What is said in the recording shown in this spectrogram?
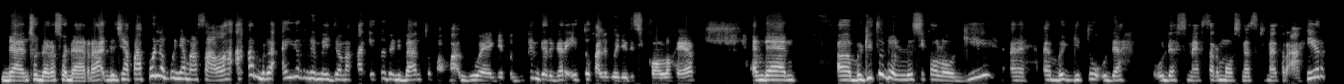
dan saudara-saudara dan siapa pun yang punya masalah akan berakhir di meja makan itu dan dibantu mama gue gitu mungkin gara-gara itu kali gue jadi psikolog ya and then uh, begitu udah lulus psikologi eh, eh begitu udah udah semester mau semester semester akhir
